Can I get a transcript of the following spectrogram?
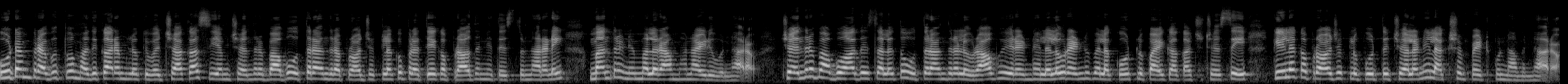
కూటమి ప్రభుత్వం అధికారంలోకి వచ్చాక సీఎం చంద్రబాబు ఉత్తరాంధ్ర ప్రాజెక్టులకు ప్రత్యేక ప్రాధాన్యత ఇస్తున్నారని మంత్రి నిమ్మల రామనాయుడు ఉన్నారు. చంద్రబాబు ఆదేశాలతో ఉత్తరాంధ్రలో రాబోయే రెండేళ్ళలో రెండు వేల కోట్లు పైగా ఖర్చు చేసి కీలక ప్రాజెక్టులు పూర్తి చేయాలని లక్ష్యం పెట్టుకున్నామన్నారు.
